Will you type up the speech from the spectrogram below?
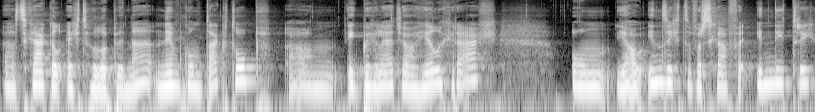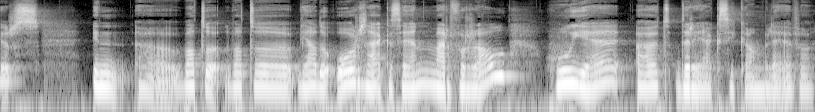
Uh, schakel echt hulp in. Hè? Neem contact op. Um, ik begeleid jou heel graag om jouw inzicht te verschaffen in die triggers, in uh, wat, de, wat de, ja, de oorzaken zijn, maar vooral hoe jij uit de reactie kan blijven.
